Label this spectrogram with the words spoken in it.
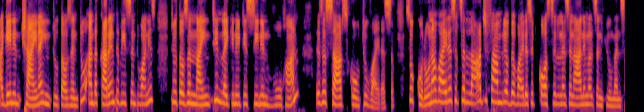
again in china in 2002 and the current recent one is 2019 like you know it is seen in wuhan there's a SARS-CoV-2 virus. So coronavirus, it's a large family of the virus. It causes illness in animals and humans.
